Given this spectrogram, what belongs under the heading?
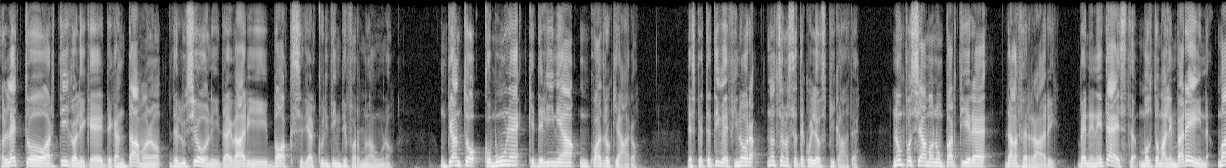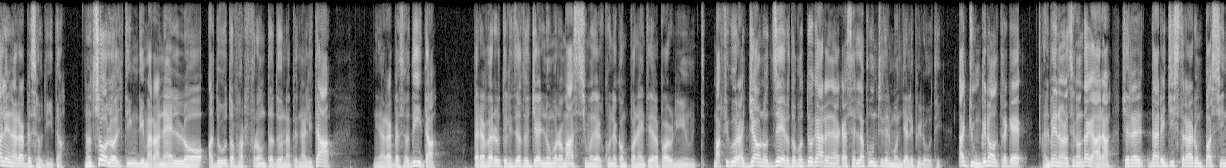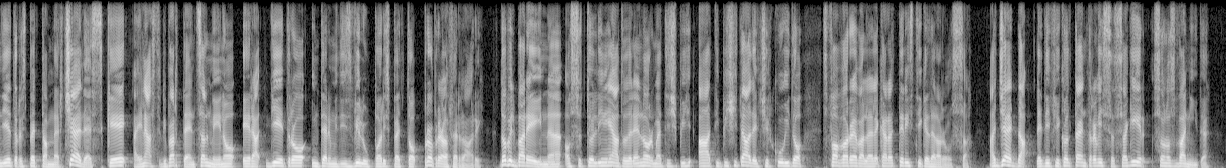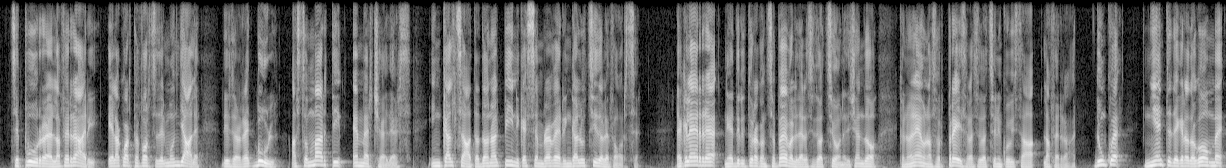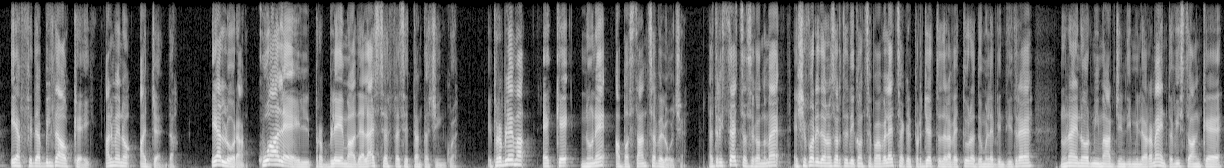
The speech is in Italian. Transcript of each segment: Ho letto articoli che decantavano delusioni dai vari box di alcuni team di Formula 1. Un pianto comune che delinea un quadro chiaro. Le aspettative finora non sono state quelle auspicate. Non possiamo non partire dalla Ferrari. Bene nei test, molto male in Bahrain, male in Arabia Saudita. Non solo il team di Maranello ha dovuto far fronte ad una penalità in Arabia Saudita, per aver utilizzato già il numero massimo di alcune componenti della Power Unit, ma figura già uno 0 dopo due gare nella casella punti del mondiale piloti. Aggiungo inoltre che almeno nella seconda gara c'era da registrare un passo indietro rispetto a Mercedes che ai nastri di partenza almeno era dietro in termini di sviluppo rispetto proprio alla Ferrari. Dopo il Bahrain ho sottolineato delle enormi atipicità del circuito sfavorevole alle caratteristiche della rossa. A Jeddah le difficoltà intraviste a Sakir sono svanite seppur la Ferrari è la quarta forza del mondiale dietro Red Bull, Aston Martin e Mercedes, incalzata da un Alpine che sembra aver ingaluzzito le forze. Leclerc ne è addirittura consapevole della situazione, dicendo che non è una sorpresa la situazione in cui sta la Ferrari. Dunque, niente degrado gomme e affidabilità ok, almeno a Jeddah. E allora, qual è il problema della SF75? Il problema è che non è abbastanza veloce. La tristezza, secondo me, esce fuori da una sorta di consapevolezza che il progetto della vettura 2023 non ha enormi margini di miglioramento, visto anche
